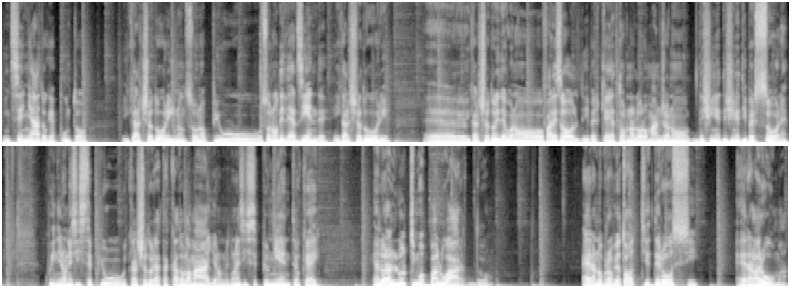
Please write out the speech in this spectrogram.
insegnato che appunto i calciatori non sono più... sono delle aziende i calciatori. Eh, I calciatori devono fare soldi perché attorno a loro mangiano decine e decine di persone. Quindi non esiste più il calciatore attaccato alla maglia, non, non esiste più niente, ok? E allora l'ultimo baluardo erano proprio Totti e De Rossi, era la Roma.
